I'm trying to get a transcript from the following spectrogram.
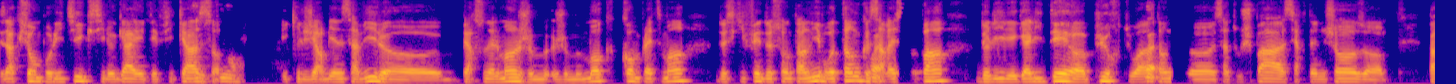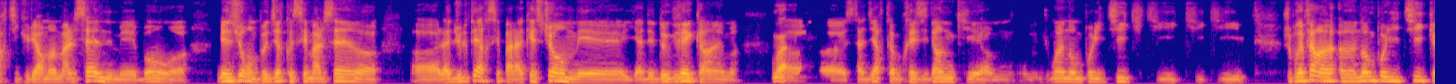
ses actions politiques. Si le gars est efficace et qu'il gère bien sa ville, personnellement, je me, je me moque complètement de ce qu'il fait de son temps libre tant que Ouais. ça reste pas de l'illégalité euh, pure, tu vois, Ouais. tant que euh, ça touche pas à certaines choses euh, particulièrement malsaines. Mais bon, euh, bien sûr, on peut dire que c'est malsain. L'adultère, c'est pas la question, mais il y a des degrés quand même. Ouais. C'est-à-dire qu'un président qui est, du moins un homme politique, qui, qui, qui... je préfère un, un homme politique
